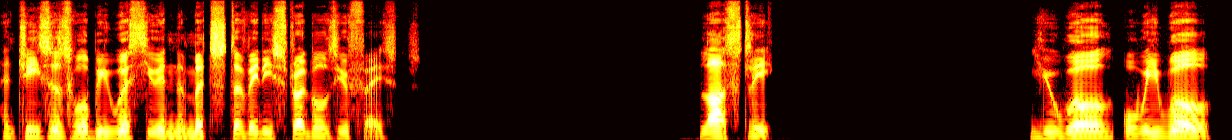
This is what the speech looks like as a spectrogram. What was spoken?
and Jesus will be with you in the midst of any struggles you face. Lastly, you will or we will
